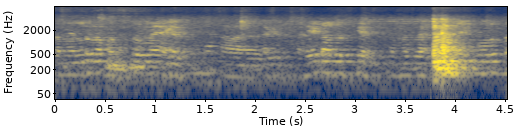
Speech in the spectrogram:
ತಮ್ಮೆಲ್ಲರ ಮತ್ತೊಮ್ಮೆ ಲೇಟ್ ಆದದಕ್ಕೆ ಮುಹೂರ್ತ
